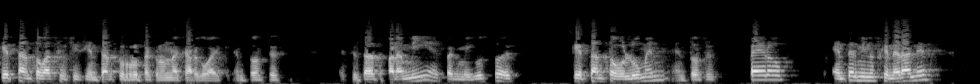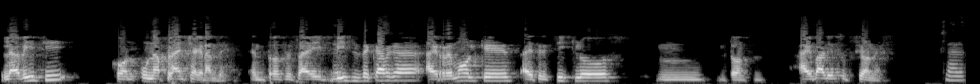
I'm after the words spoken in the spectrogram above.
¿Qué tanto vas a eficientar tu ruta con una cargo bike? Entonces, se trata, para mí, para mi gusto, es qué tanto volumen. Entonces, pero en términos generales, la bici con una plancha grande. Entonces hay bicis de carga, hay remolques, hay triciclos, entonces, hay varias opciones. Claro.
